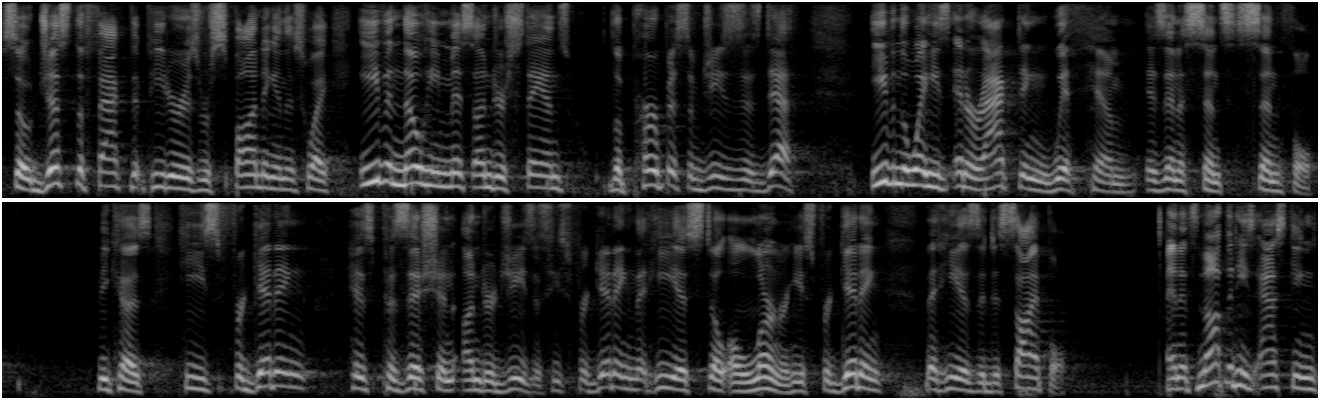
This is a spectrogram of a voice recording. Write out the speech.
So, just the fact that Peter is responding in this way, even though he misunderstands the purpose of Jesus' death, even the way he's interacting with him is, in a sense, sinful because he's forgetting his position under Jesus. He's forgetting that he is still a learner, he's forgetting that he is a disciple. And it's not that he's asking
